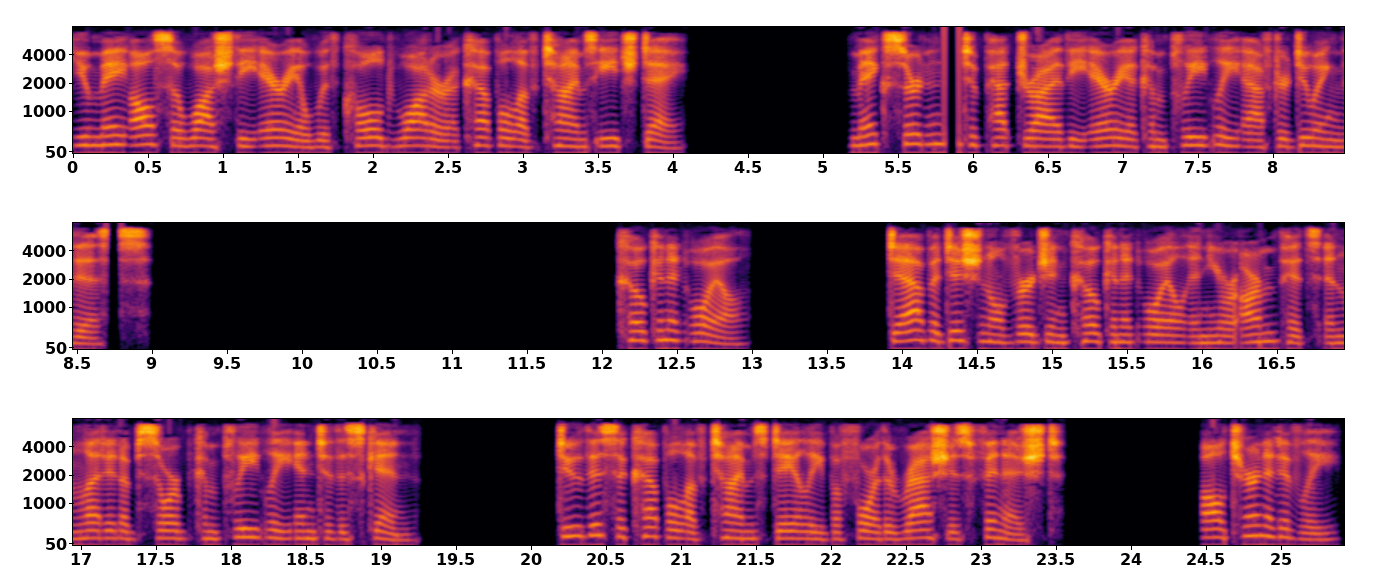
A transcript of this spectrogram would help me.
You may also wash the area with cold water a couple of times each day. Make certain to pat dry the area completely after doing this. Coconut oil. Dab additional virgin coconut oil in your armpits and let it absorb completely into the skin. Do this a couple of times daily before the rash is finished. Alternatively,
